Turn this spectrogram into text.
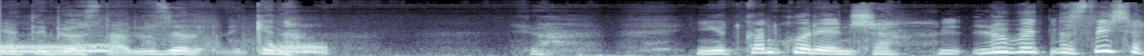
Я тобі оставлю зелененьке. На. Все. Ні, конкурентша. Любить нестися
